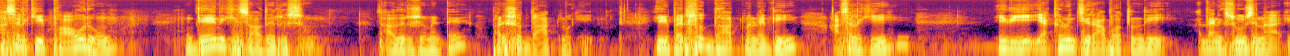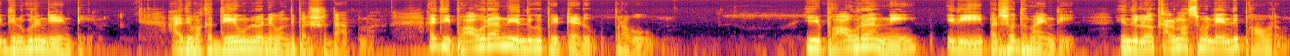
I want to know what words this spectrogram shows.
అసలుకి ఈ పావురం దేనికి సాదృశ్యం? సాదృశ్యం అంటే పరిశుద్ధాత్మకి. ఈ పరిశుద్ధాత్మ అనేది అసలుకి ఇది ఎక్కడి నుంచి రాబోతుంది? దానికి సూచన దీని గురించి ఏంటి? అది ఒక దేవునిలోనే ఉంది పరిశుద్ధాత్మ. అయితే ఈ పావురాన్ని ఎందుకు పెట్టాడు ప్రభువు ఈ పావురాన్ని ఇది పరిశుద్ధమైంది. ఇందులో కల్మసం లేనిది పావురం.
